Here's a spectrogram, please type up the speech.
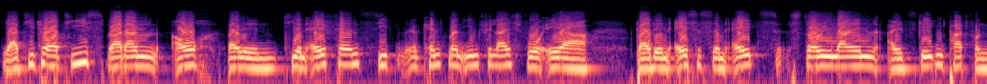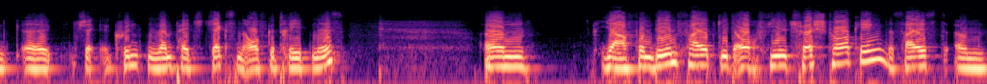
ja, Tito Ortiz war dann auch bei den TNA-Fans, äh, kennt man ihn vielleicht, wo er bei den Aces and Aids Storyline als Gegenpart von äh, Quinton Rampage Jackson aufgetreten ist. Ähm, ja, von dem Fight geht auch viel Trash-Talking, das heißt, ähm,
